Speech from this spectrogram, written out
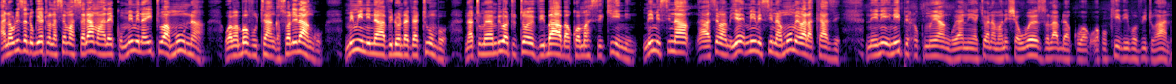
anauliza ndugu yetu, anasema asalamu alaikum, mimi naitwa Muna wa Mabovu, Tanga. Swali langu mimi nina vidonda vya tumbo na tumeambiwa tutoe vibaba kwa masikini. Mimi sina asema ye, mimi sina mume wala kazi, ni, nipi hukumu yangu? Yani akiwa anamaanisha uwezo labda wa kukidhi hivyo vitu hana.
